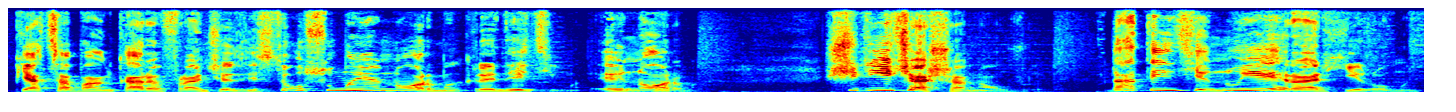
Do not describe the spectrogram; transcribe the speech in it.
piața bancară franceză. Este o sumă enormă, credeți-mă, enormă. Și nici așa n-au vrut. Dar atenție, nu e ierarhii români.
